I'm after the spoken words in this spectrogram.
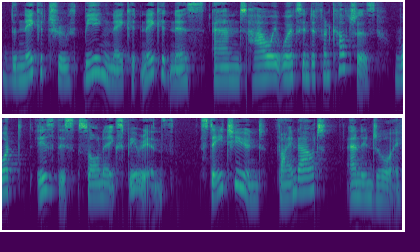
the naked truth, being naked, nakedness, and how it works in different cultures. What is this sauna experience? Stay tuned, find out, and enjoy.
